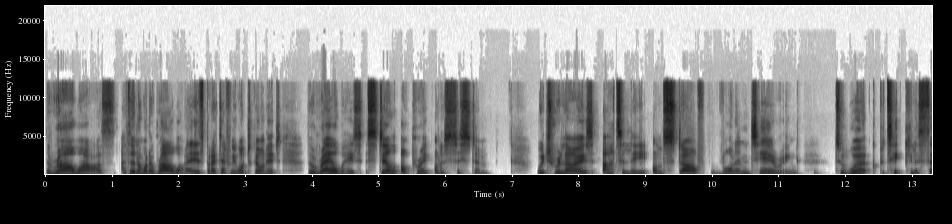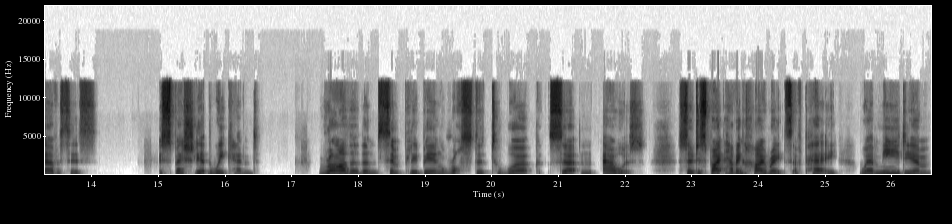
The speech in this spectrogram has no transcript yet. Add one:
the railways. I don't know what a railway is, but I definitely want to go on it. The railways still operate on a system which relies utterly on staff volunteering to work particular services, especially at the weekend, rather than simply being rostered to work certain hours. So, despite having high rates of pay, where medium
